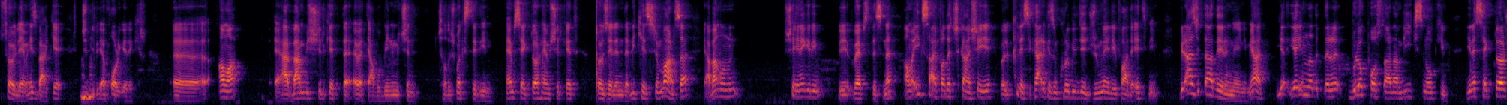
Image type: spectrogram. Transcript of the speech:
söyleyemeyiz. Belki ciddi bir efor gerekir. Ee, ama eğer ben bir şirkette evet ya bu benim için çalışmak istediğim hem sektör hem şirket özelinde bir kesişim varsa ya ben onun şeyine gireyim bir web sitesine ama ilk sayfada çıkan şeyi böyle klasik herkesin kurabileceği cümleyle ifade etmeyeyim. Birazcık daha derinleyeyim. Yani ya- yayınladıkları blog postlardan bir ikisini okuyayım. Yine sektör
